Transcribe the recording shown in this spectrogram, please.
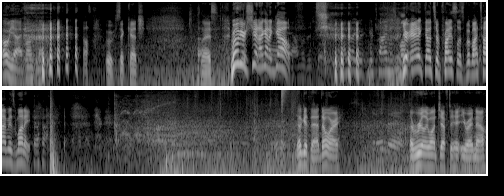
Oh yeah, I honked him. Ooh, sick catch. That's nice. Move your shit, I gotta go! I know, your, your time is money. Your anecdotes are priceless, but my time is money. You'll get that, don't worry. I really want Jeff to hit you right now.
